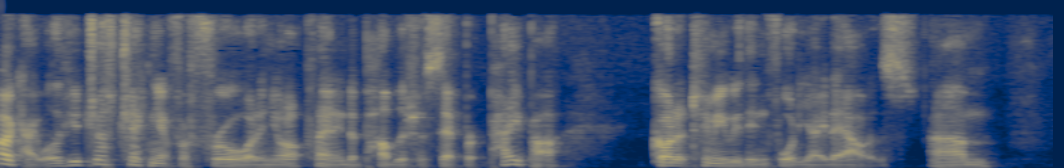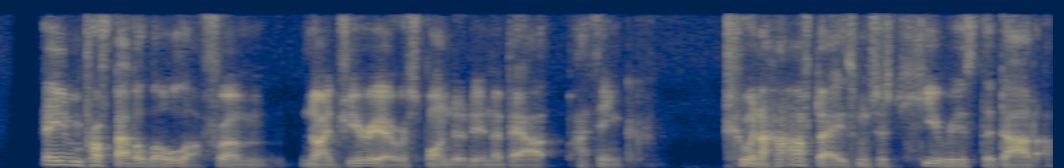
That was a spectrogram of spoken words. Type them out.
okay, well, if you're just checking it for fraud and you're not planning to publish a separate paper, got it to me within 48 hours. Um, even Prof. Babalola from Nigeria responded in about, I think, two and a half days and was just, here is the data.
